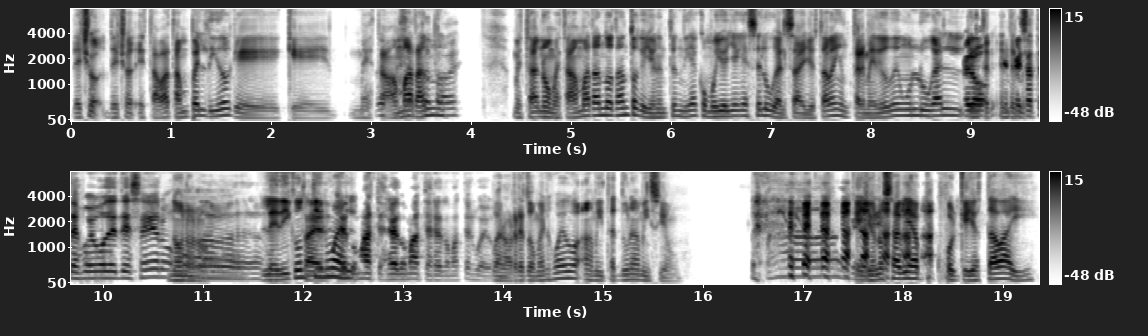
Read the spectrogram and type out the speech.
De hecho, de hecho estaba tan perdido que, que me estaban ¿Empezaste matando. Me estaba, no, me estaban matando tanto que yo no entendía cómo yo llegué a ese lugar. O sea, yo estaba entre medio de un lugar. Pero, entre- entre- ¿empezaste el juego desde cero? No, no, o- no. no. le di O sea, continuar. retomaste, retomaste, retomaste el juego. Bueno, retomé el juego a mitad de una misión. Ah, Que yo no sabía por qué yo estaba ahí.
